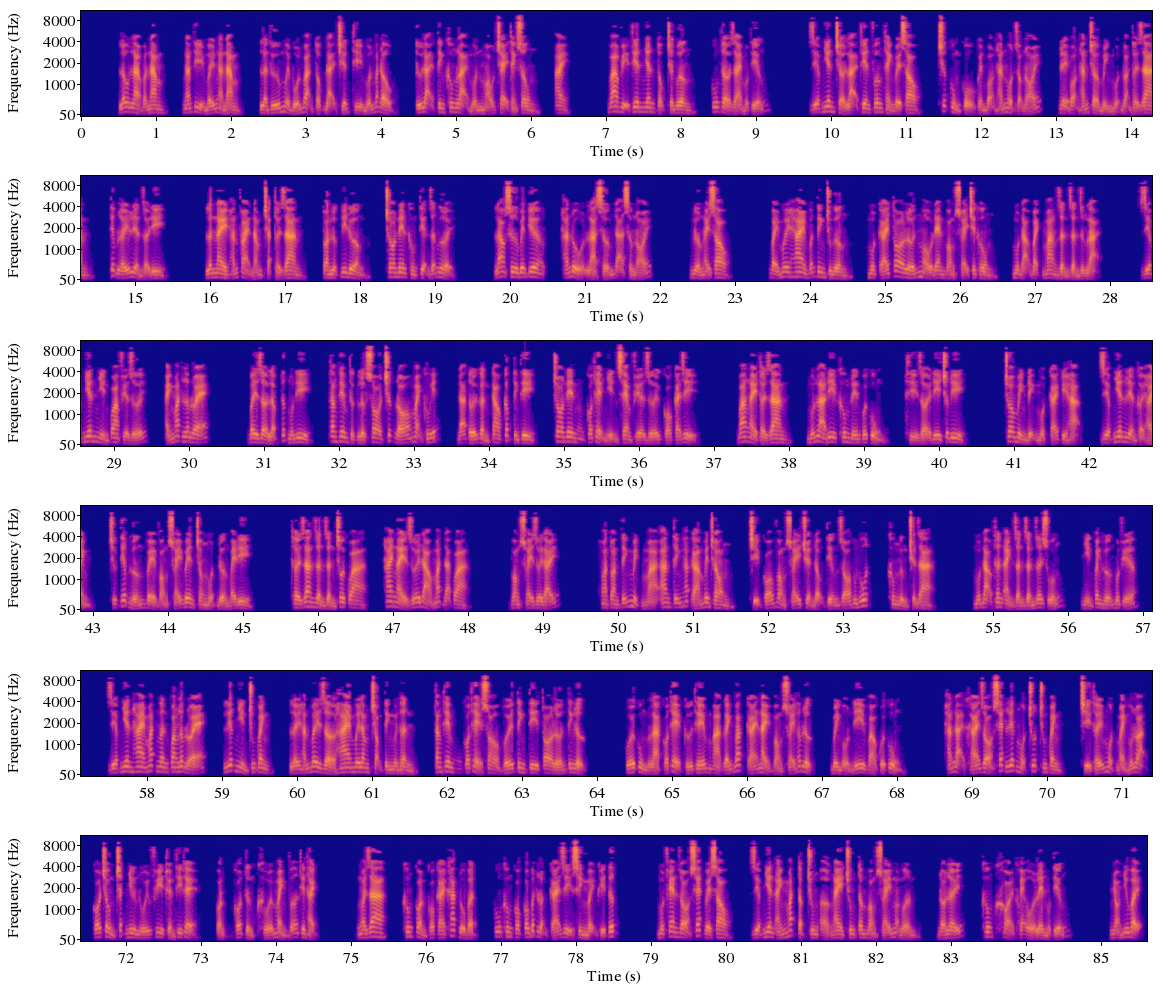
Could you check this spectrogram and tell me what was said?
Lâu là vạn năm, ngắn thì mấy ngàn năm, lần thứ mười bốn vạn tộc đại chiến thì muốn bắt đầu, tứ đại tinh không lại muốn máu chạy thành sông, ai? Ba vị thiên nhân tộc chân vương cũng thở dài một tiếng. Diệp nhiên trở lại thiên phương thành về sau, trước cùng cổ quyền bọn hắn một giọng nói, để bọn hắn chờ mình một đoạn thời gian, tiếp lấy liền rời đi. Lần này hắn phải nắm chặt thời gian, toàn lực đi đường, cho nên không tiện dẫn người. Lao sư bên kia, hắn đổ là sớm đã sớm nói. Nửa ngày sau bảy mươi hai vẫn tinh trung ương, một cái to lớn màu đen vòng xoáy trên không, một đạo bạch mang dần dần dừng lại. Diệp nhiên nhìn qua phía dưới, ánh mắt lấp lóe. Bây giờ lập tức muốn đi, tăng thêm thực lực so trước đó mạnh không ít, đã tới gần cao cấp tinh thi, cho nên có thể nhìn xem phía dưới có cái gì. Ba ngày thời gian, muốn là đi không đến cuối cùng, thì rời đi trước đi. Cho mình định một cái kỳ hạn, diệp nhiên liền khởi hành, trực tiếp hướng về vòng xoáy bên trong một đường bay đi. Thời gian dần dần trôi qua, hai ngày dưới đảo mắt đã qua. Vòng xoáy dưới đáy hoàn toàn tĩnh mịch mà an tĩnh hắc ám bên trong, chỉ có vòng xoáy chuyển động tiếng gió vun vút, không ngừng chuyển ra. Một đạo thân ảnh dần dần rơi xuống, nhìn quanh hướng bốn phía. Diệp nhiên hai mắt ngân quang lấp lóe, liếc nhìn chung quanh, lấy hắn bây giờ hai mươi lăm trọng tinh nguyên thần, tăng thêm có thể so với tinh ti to lớn tinh lực. Cuối cùng là có thể cứ thế mà gánh vác cái này vòng xoáy hấp lực, bình ổn đi vào cuối cùng. Hắn đại khái dò xét liếc một chút chung quanh, chỉ thấy một mảnh hỗn loạn, có trồng chất như núi phi thuyền thi thể, còn có từng khối mảnh vỡ thiên thạch. Ngoài ra, không còn có cái khác đồ vật, cũng không có có bất luận cái gì sinh mệnh khí tức một phen dò xét về sau, diệp nhiên ánh mắt tập trung ở ngay trung tâm vòng xoáy ngọn nguồn, đó lấy, không khỏi khẽ ồ lên một tiếng. Nhỏ như vậy,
